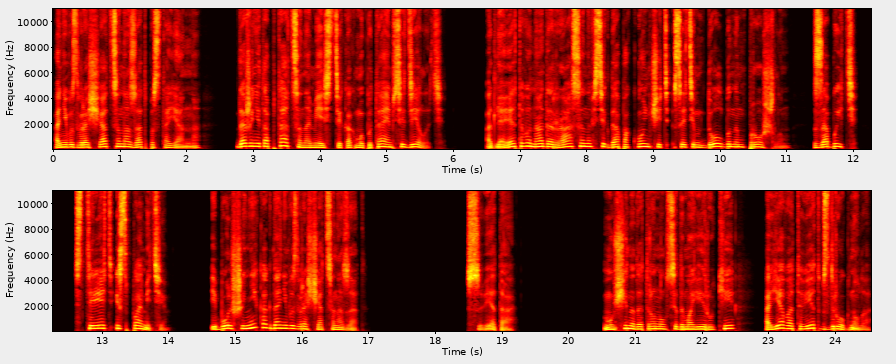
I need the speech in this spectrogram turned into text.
а не возвращаться назад постоянно – даже не топтаться на месте, как мы пытаемся делать. А для этого надо раз и навсегда покончить с этим долбанным прошлым, забыть, стереть из памяти и больше никогда не возвращаться назад. Света. Мужчина дотронулся до моей руки, а я в ответ вздрогнула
